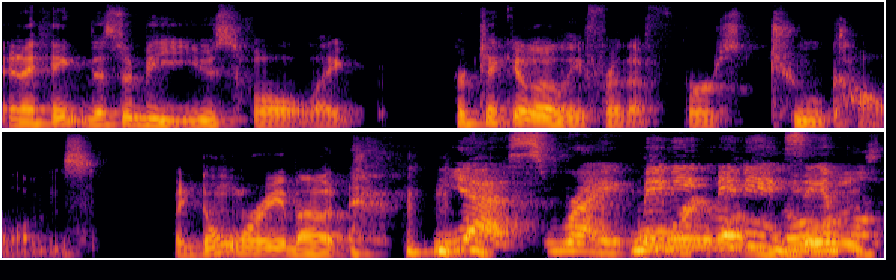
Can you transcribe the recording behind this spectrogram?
and I think this would be useful, like particularly for the first two columns. Like, don't worry about. Yes, right. Maybe maybe about example those.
